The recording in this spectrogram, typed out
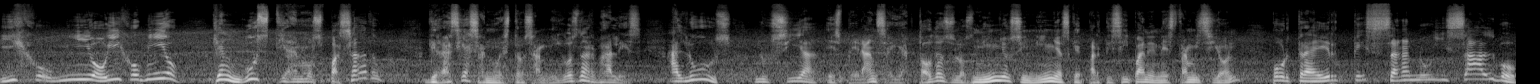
Hijo mío, hijo mío, qué angustia hemos pasado. Gracias a nuestros amigos narvales, a Luz, Lucía, Esperanza y a todos los niños y niñas que participan en esta misión por traerte sano y salvo.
